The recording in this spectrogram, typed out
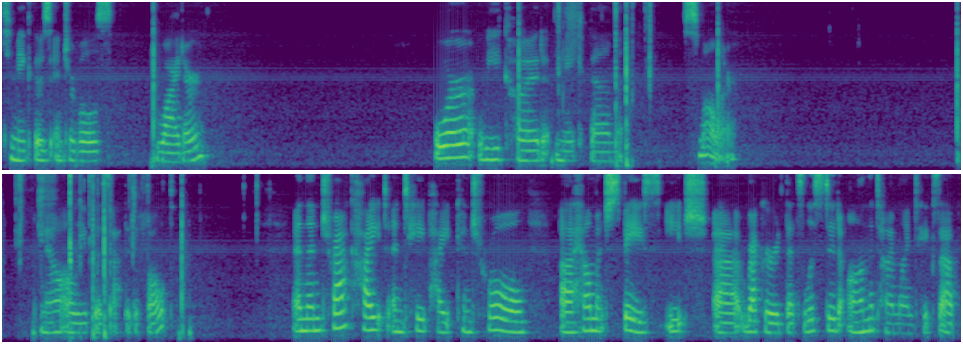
to make those intervals wider. Or we could make them smaller. Now I'll leave this at the default. And then track height and tape height control uh, how much space each uh, record that's listed on the timeline takes up.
